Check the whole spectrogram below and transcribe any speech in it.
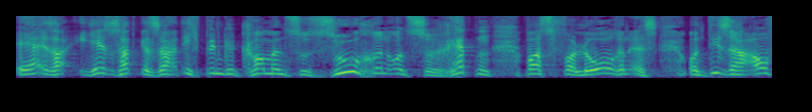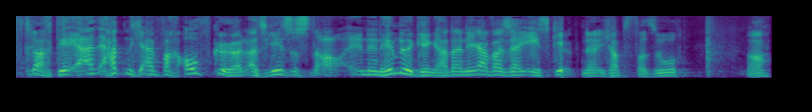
Er, Jesus hat gesagt, ich bin gekommen zu suchen und zu retten, was verloren ist. Und dieser Auftrag, der er hat nicht einfach aufgehört, als Jesus in den Himmel ging, hat er nicht einfach gesagt, ich, ne, ich habe es versucht. Ne?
